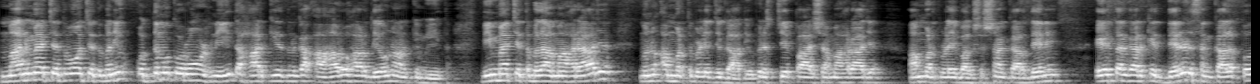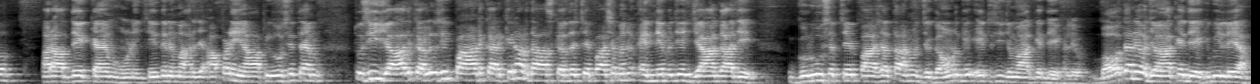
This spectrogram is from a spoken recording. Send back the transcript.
ਮਨ ਮੈਂ ਚਿਤਵੋਂ ਚਿਤਮਨੀ ਉਦਮ ਕਰੋ ਉਠਨੀਤ ਹਰ ਕੀਰਤਨ ਕਾ ਆਹਾਰੋ ਹਰ ਦਿਓ ਨਾਨਕ ਮੀਤ। ਵੀ ਮੈਂ ਚਿਤਬਦਾ ਮਹਾਰਾਜ, ਮੈਨੂੰ ਅੰਮ੍ਰਿਤ ਵੇਲੇ ਜਗਾ ਦਿਓ। ਫਿਰ ਸੱਚੇ ਪਾਤਸ਼ਾਹ ਮਹਾਰਾਜ ਅੰਮ੍ਰਿਤ ਵੇਲੇ ਬਖਸ਼ਿਸ਼ਾਂ ਕਰਦੇ ਨੇ। ਇਸ ਤਰ੍ਹਾਂ ਕਰਕੇ ਦ੍ਰਿੜ ਸੰਕਲਪ ਅਰਾਦੇ ਕਾਇਮ ਹੋਣੇ ਚਾਹੀਦੇ ਨੇ ਮਹਾਰਾਜ। ਆਪਣੇ ਆਪ ਹੀ ਉਸੇ ਟਾਈਮ ਤੁਸੀਂ ਯਾਦ ਕਰ ਲਓ, ਤੁਸੀਂ ਪਾਠ ਕਰਕੇ ਨਾ ਅਰਦਾਸ ਕਰਦੇ ਸੱਚੇ ਪਾਤਸ਼ਾਹ ਮੈਨੂੰ ਇੰਨੇ ਵਜੇ ਜਾਗ ਆ ਜੇ। ਗੁਰੂ, ਸੱਚੇ ਪਾਤਸ਼ਾਹ ਤੁਹਾਨੂੰ ਜਗਾਉਣਗੇ, ਇਹ ਤੁਸੀਂ ਜਮਾ ਕੇ ਦੇਖ ਲਿਓ। ਬਹੁਤਿਆਂ ਨੇ ਉਹ ਜਮਾ ਕੇ ਦੇਖ ਵੀ ਲਿਆ।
